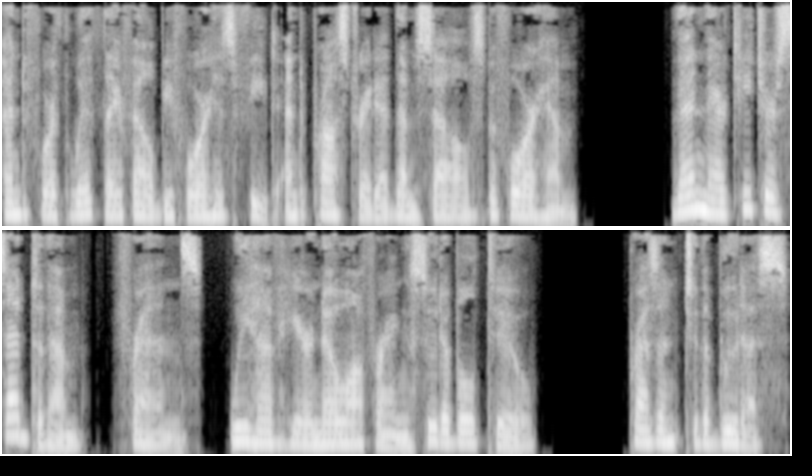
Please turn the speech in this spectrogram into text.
and forthwith they fell before his feet and prostrated themselves before him. Then their teacher said to them, Friends, we have here no offering suitable to present to the Buddhas,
